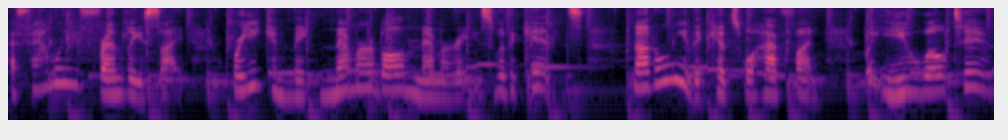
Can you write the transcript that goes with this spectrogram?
a family-friendly site where you can make memorable memories with the kids. Not only the kids will have fun, but you will too.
